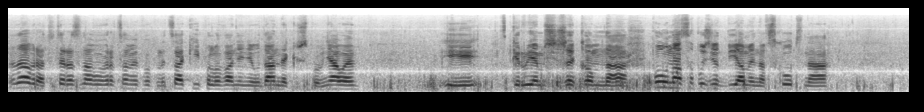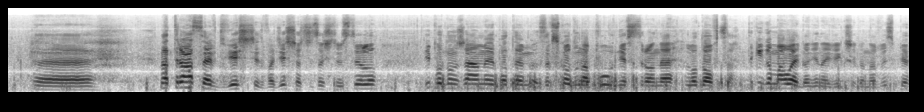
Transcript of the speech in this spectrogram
No dobra, to teraz znowu wracamy po plecaki. Polowanie nieudane, jak już wspomniałem. I kierujemy się rzeką na północ, a później odbijamy na wschód na, e, na trasę w 220 czy coś w tym stylu. I podążamy potem ze wschodu na południe w stronę lodowca. Takiego małego, nie największego na wyspie.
